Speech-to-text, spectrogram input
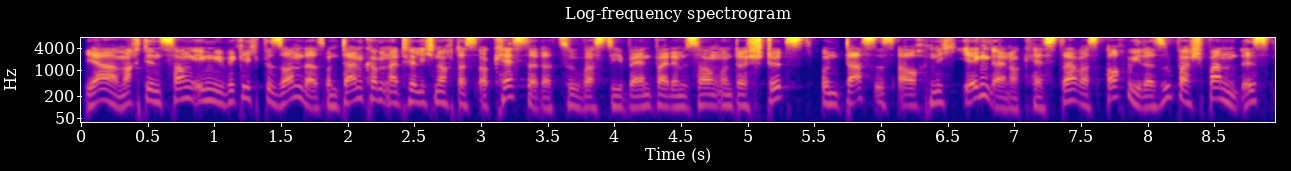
ja, macht den Song irgendwie wirklich besonders. Und dann kommt natürlich noch das Orchester dazu, was die Band bei dem Song unterstützt und das ist auch nicht irgendein Orchester, was auch wieder super spannend ist.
